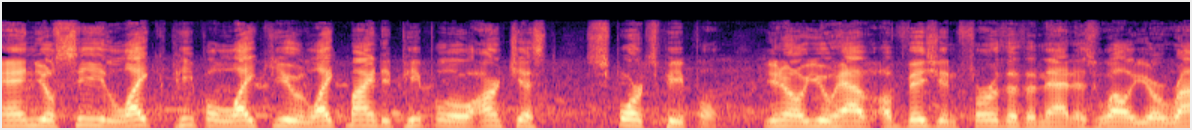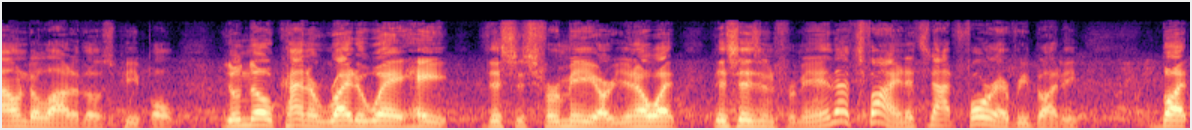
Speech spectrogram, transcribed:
and you'll see like people like you, like minded people who aren't just sports people. You know, you have a vision further than that as well. You're around a lot of those people. You'll know kind of right away, hey, this is for me, or you know what, this isn't for me. And that's fine. It's not for everybody. But,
